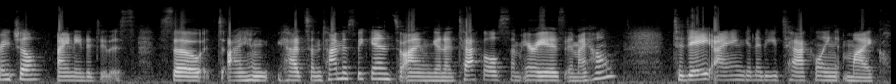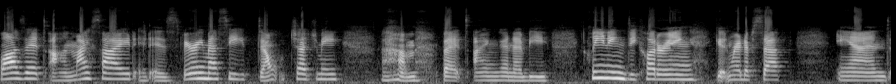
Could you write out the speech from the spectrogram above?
Rachel, I need to do this. So I had some time this weekend, so I'm gonna tackle some areas in my home. Today I am gonna be tackling my closet on my side. It is very messy, don't judge me, um, but I'm gonna be cleaning, decluttering, getting rid of stuff. And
